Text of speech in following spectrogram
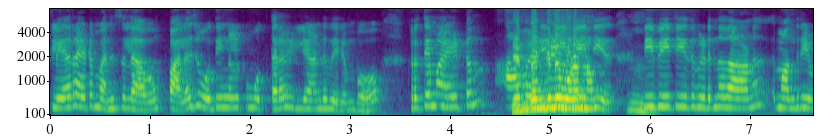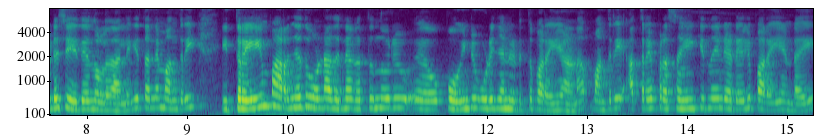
ക്ലിയർ ആയിട്ട് മനസ്സിലാവും. പല ചോദ്യങ്ങൾക്കും ഉത്തരം ഇല്ലാണ്ട് വരുമ്പോ കൃത്യമായിട്ടും ഡിബേറ്റ് ചെയ്ത് വിടുന്നതാണ് മന്ത്രി ഇവിടെ ചെയ്തതെന്നുള്ളത് അല്ലെങ്കിൽ തന്നെ മന്ത്രി ഇത്രയും പറഞ്ഞതുകൊണ്ട് അതിനകത്തു ഒരു പോയിന്റ് കൂടി ഞാൻ എടുത്തു പറയുകയാണ്. മന്ത്രി അത്രയും പ്രസംഗിക്കുന്നതിന്റെ ഇടയിൽ പറയുകയുണ്ടായി.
